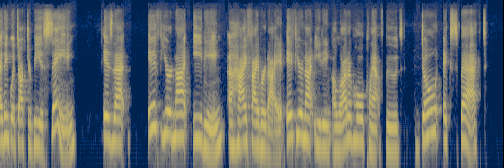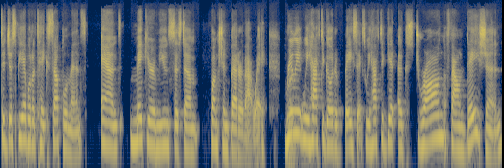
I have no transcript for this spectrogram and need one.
I think what Dr. B is saying is that if you're not eating a high fiber diet, if you're not eating a lot of whole plant foods, don't expect to just be able to take supplements and make your immune system function better that way. Really, right. we have to go to basics. We have to get a strong foundation,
